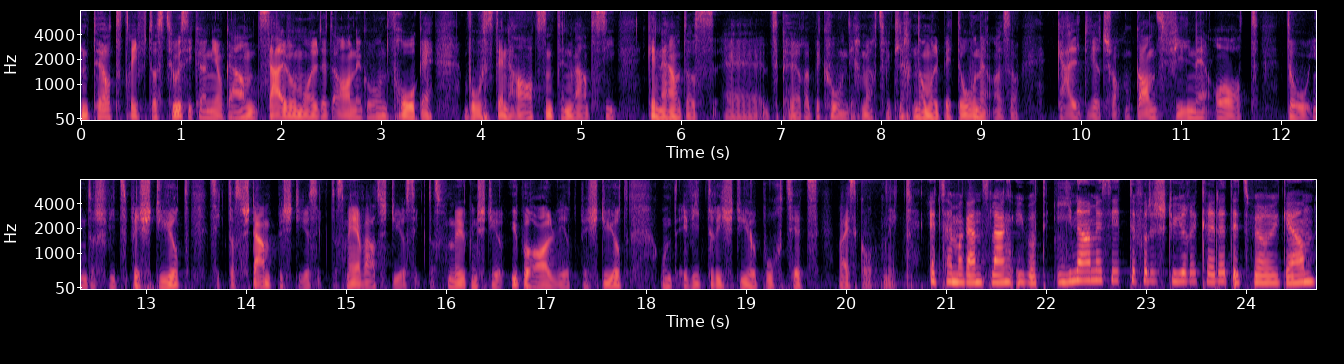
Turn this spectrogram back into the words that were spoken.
und dort trifft das zu. Sie können ja gerne selber mal dort angehen und fragen, wo es denn hart Und dann werden Sie genau das äh, zu hören bekommen. Und ich möchte es wirklich nochmal betonen. Also, Geld wird schon an ganz vielen Orten hier in der Schweiz besteuert. Sei das Stempelsteuer, sei das Mehrwertsteuer, sei das Vermögenssteuer. Überall wird besteuert. Und eine weitere Steuer braucht es jetzt, weiß Gott nicht. Jetzt haben wir ganz lange über die Einnahmeseite der Steuern geredet. Jetzt würde ich gerne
